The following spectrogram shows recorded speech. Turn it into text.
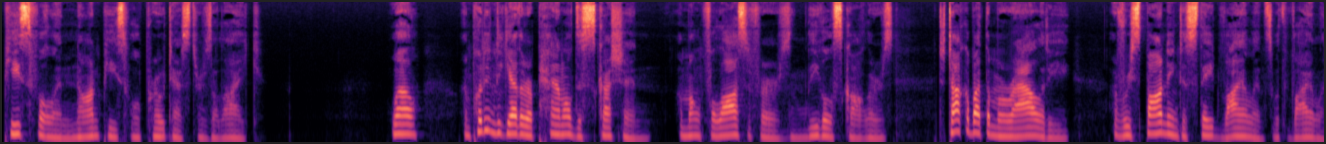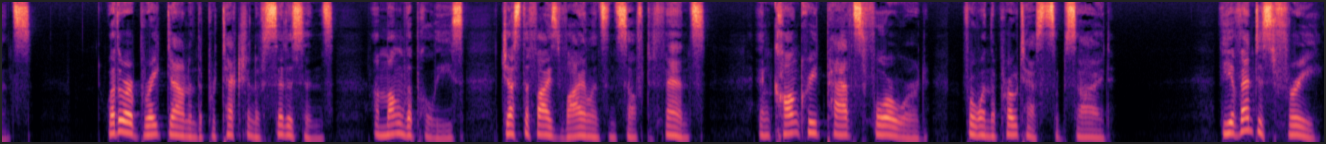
peaceful and non peaceful protesters alike. Well, I'm putting together a panel discussion among philosophers and legal scholars to talk about the morality of responding to state violence with violence. Whether a breakdown in the protection of citizens among the police justifies violence in self defense, and concrete paths forward for when the protests subside. The event is free.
